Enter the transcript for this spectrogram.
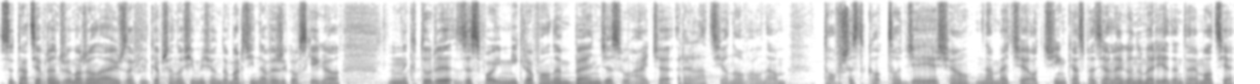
Sytuacja wręcz wymarzona, a już za chwilkę przenosimy się do Marcina Wyżykowskiego, m, który ze swoim mikrofonem będzie, słuchajcie, relacjonował nam to wszystko, co dzieje się na mecie odcinka specjalnego numer jeden, te emocje.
